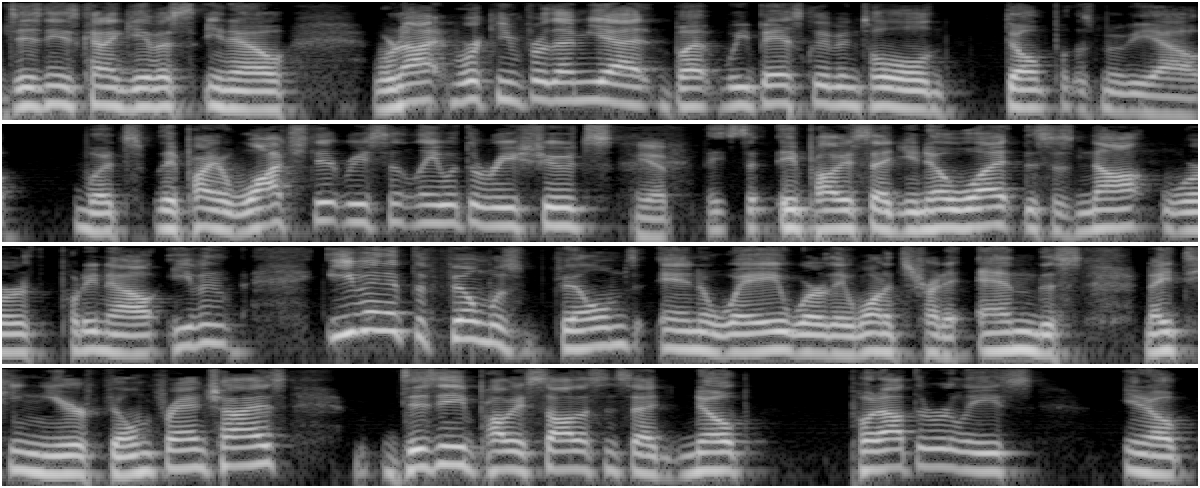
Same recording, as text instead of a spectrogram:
Disney's kind of gave us, you know, we're not working for them yet, but we basically been told don't put this movie out. Which they probably watched it recently with the reshoots. Yep. They they probably said, you know what, this is not worth putting out. Even even if the film was filmed in a way where they wanted to try to end this 19 year film franchise, Disney probably saw this and said, nope, put out the release. You know,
